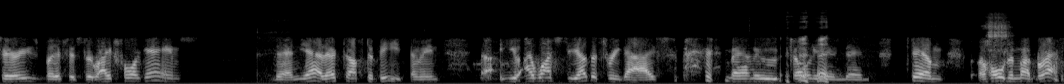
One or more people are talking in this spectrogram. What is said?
series. But if it's the right four games, then yeah, they're tough to beat. I mean, uh, you I watched the other three guys, Manu, Tony, and, and Tim, uh, holding my breath.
